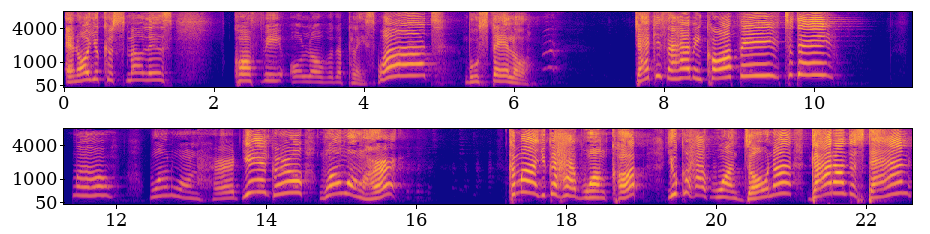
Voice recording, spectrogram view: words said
And all you could smell is coffee all over the place. What? Bustelo. Jackie's not having coffee today? Well, one won't hurt. Yeah, girl, one won't hurt. Come on, you could have one cup. You could have one donut. God understand.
